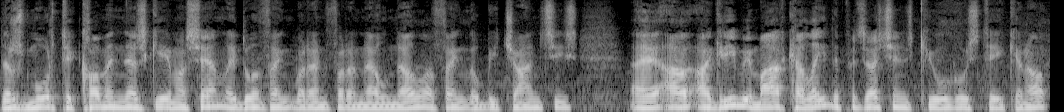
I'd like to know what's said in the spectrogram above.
there's more to come in this game. I certainly don't think we're in for a nil nil. I think there'll be chances. Uh, I, I agree with Mark. I like the positions Kyogo's taken up.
